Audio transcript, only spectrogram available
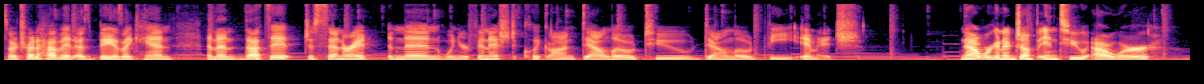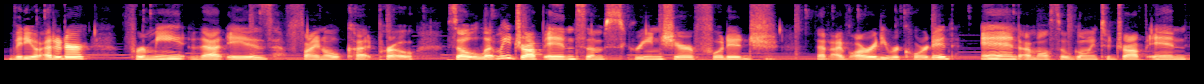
So I try to have it as big as I can. And then that's it, just center it. And then when you're finished, click on download to download the image. Now we're gonna jump into our video editor. For me, that is Final Cut Pro. So let me drop in some screen share footage that I've already recorded. And I'm also going to drop in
